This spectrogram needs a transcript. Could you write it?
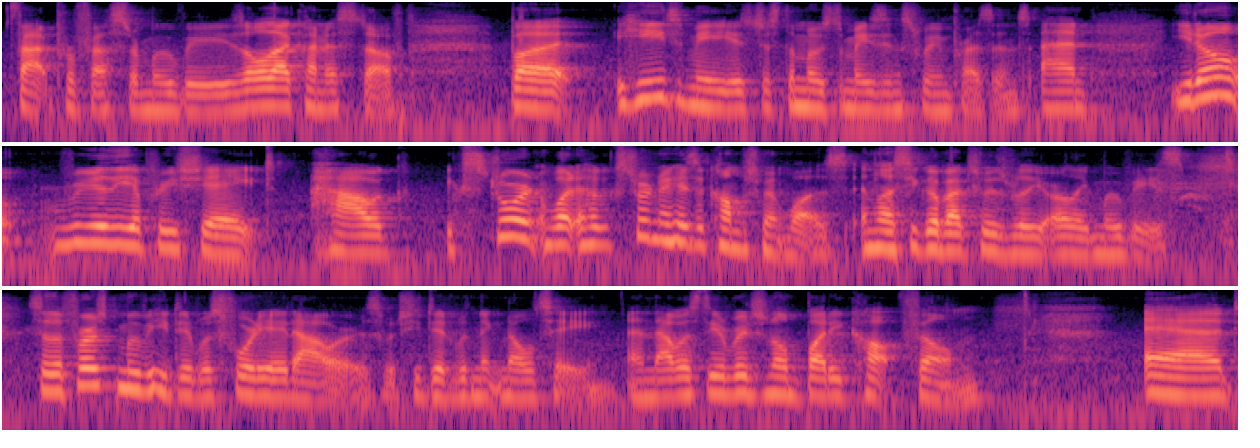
Fat Professor movies, all that kind of stuff. But he to me is just the most amazing screen presence, and you don't really appreciate how extraordinary what how extraordinary his accomplishment was unless you go back to his really early movies. So the first movie he did was 48 Hours, which he did with Nick Nolte, and that was the original buddy cop film. And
